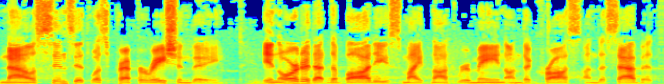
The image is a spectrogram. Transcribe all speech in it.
Now, since it was preparation day, in order that the bodies might not remain on the cross on the Sabbath,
